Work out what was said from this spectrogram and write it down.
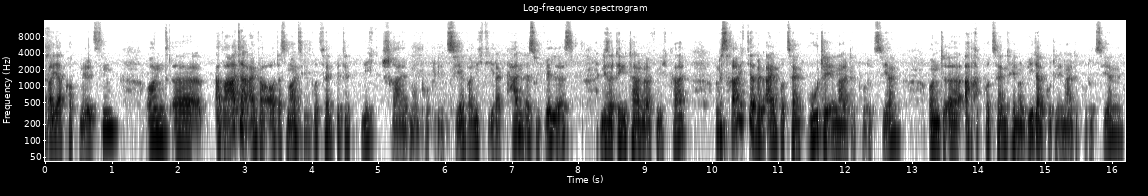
bei Jakob Milzen und äh, erwarte einfach auch, dass 90 Prozent bitte nicht schreiben und publizieren, weil nicht jeder kann es und will es in dieser digitalen Öffentlichkeit. Und es reicht ja, wenn ein Prozent gute Inhalte produzieren und äh, acht Prozent hin und wieder gute Inhalte produzieren.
